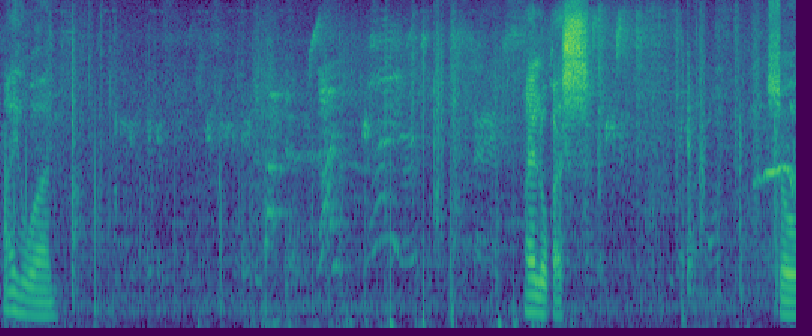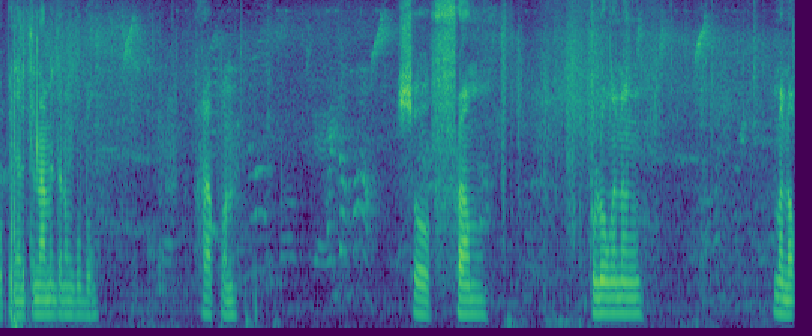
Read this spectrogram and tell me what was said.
Hi, Juan. Hi, Lucas. So, pinalitan namin ito ng bubong. Hapon. So, from kulungan ng manok.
